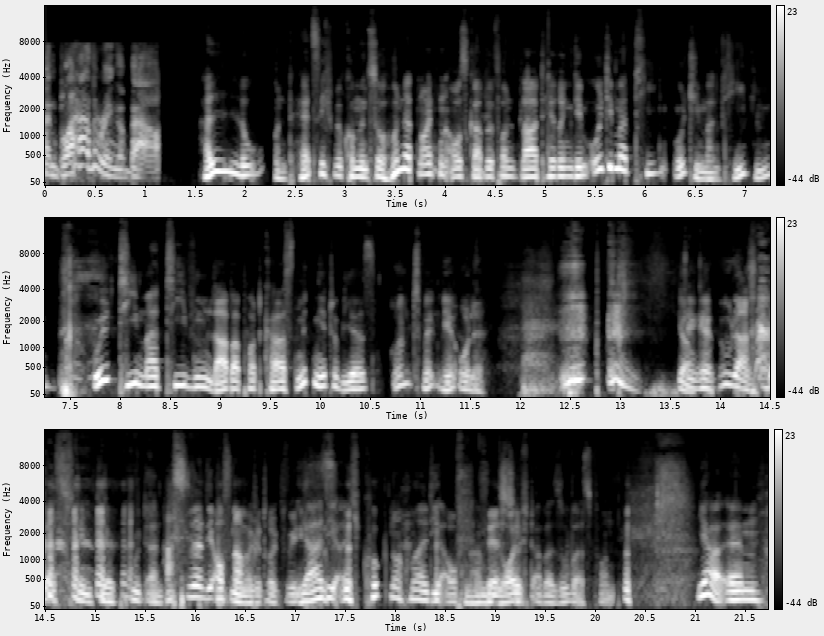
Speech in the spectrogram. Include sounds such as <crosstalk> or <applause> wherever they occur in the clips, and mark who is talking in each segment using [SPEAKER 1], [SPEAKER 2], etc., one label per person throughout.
[SPEAKER 1] I'm blathering about.
[SPEAKER 2] Hallo und herzlich willkommen zur 109. Ausgabe von Blathering, dem ultimativen, ultimativen, <laughs> ultimativen Laber-Podcast mit mir Tobias.
[SPEAKER 3] Und mit mir Ole.
[SPEAKER 2] Ja,
[SPEAKER 3] Fängt ja gut an.
[SPEAKER 2] das fängt ja gut an.
[SPEAKER 3] Hast du dann die Aufnahme gedrückt?
[SPEAKER 2] Ja, die, ich guck noch mal, die Aufnahme
[SPEAKER 3] Sehr schön.
[SPEAKER 2] läuft aber sowas von. Ja, ähm,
